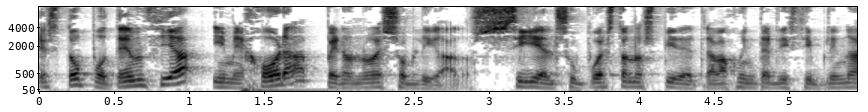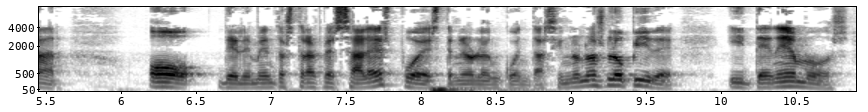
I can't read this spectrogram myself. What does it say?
Esto potencia y mejora, pero no es obligado. Si el supuesto nos pide trabajo interdisciplinar o de elementos transversales, pues tenerlo en cuenta. Si no nos lo pide y tenemos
